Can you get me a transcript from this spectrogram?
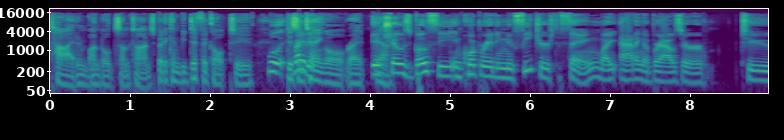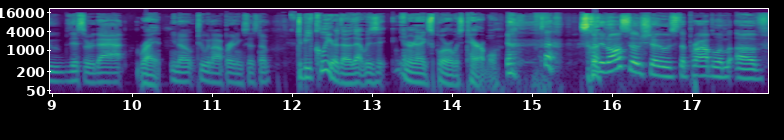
tied and bundled sometimes, but it can be difficult to well, it- right, it- disentangle. Right? It yeah. shows both the incorporating new features thing, like adding a browser to this or that, right. you know, to an operating system. To be clear, though, that was Internet Explorer was terrible. but it also shows the problem of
